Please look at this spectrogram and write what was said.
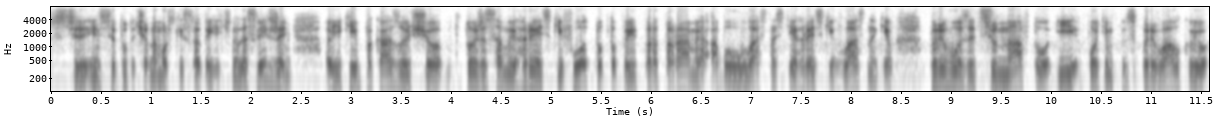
з інституту чорноморських стратегічних досліджень, е, які показують, що той же самий грецький флот, тобто під прапорами або у власності грецьких власників, перевозить цю нафту і потім з перевалкою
